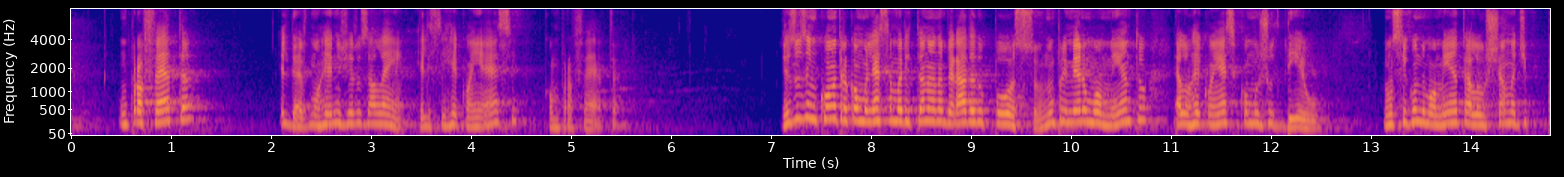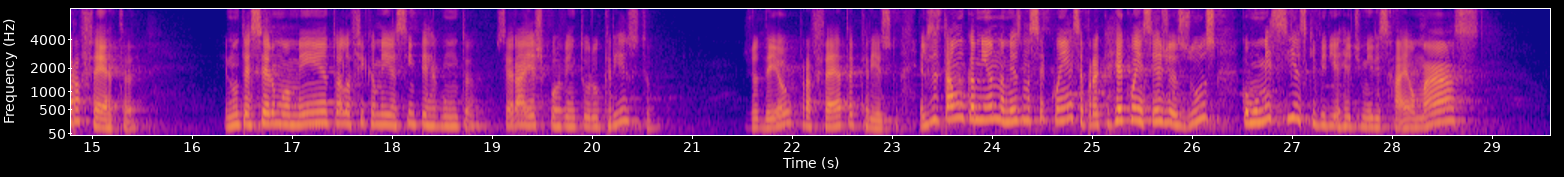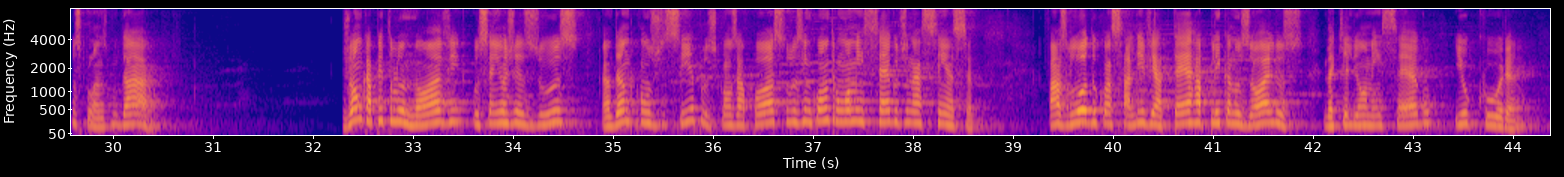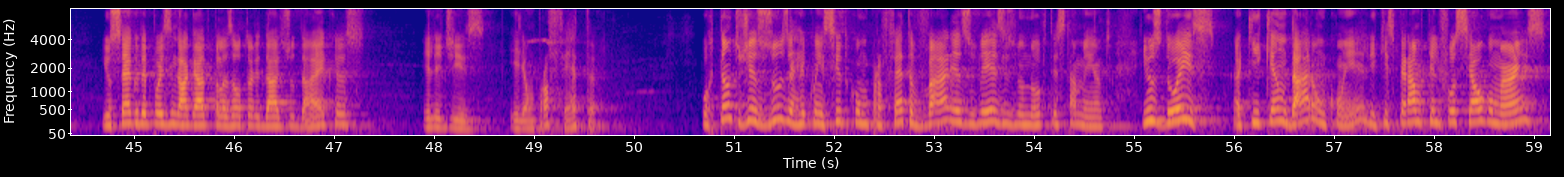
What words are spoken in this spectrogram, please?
um profeta ele deve morrer em Jerusalém. Ele se reconhece como profeta. Jesus encontra com a mulher samaritana na beirada do poço. Num primeiro momento, ela o reconhece como judeu. Num segundo momento, ela o chama de profeta. E num terceiro momento, ela fica meio assim pergunta: será este porventura o Cristo? Judeu, profeta, Cristo. Eles estavam caminhando na mesma sequência para reconhecer Jesus como o Messias que viria redimir Israel, mas os planos mudaram. João capítulo 9, o Senhor Jesus, andando com os discípulos, com os apóstolos, encontra um homem cego de nascença. Faz lodo com a saliva e a terra, aplica nos olhos daquele homem cego e o cura. E o cego, depois indagado pelas autoridades judaicas, ele diz: ele é um profeta. Portanto, Jesus é reconhecido como profeta várias vezes no Novo Testamento. E os dois aqui que andaram com ele, que esperavam que ele fosse algo mais,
